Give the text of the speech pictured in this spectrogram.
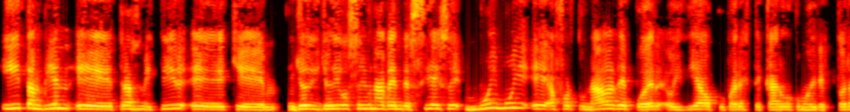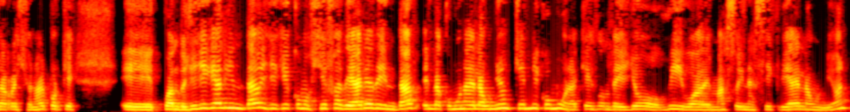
Y también eh, transmitir eh, que yo, yo digo, soy una bendecida y soy muy, muy afortunada de poder hoy día ocupar este cargo como directora regional, porque cuando yo llegué al INDAB, llegué como jefa de área de INDAB en la comuna de La Unión, que es mi comuna, que es donde yo vivo, además soy nací criada en La Unión,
